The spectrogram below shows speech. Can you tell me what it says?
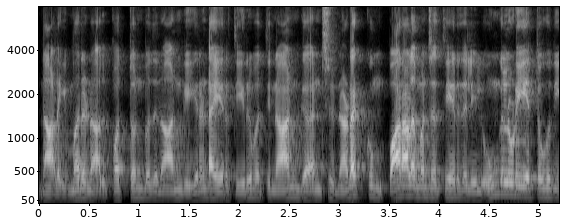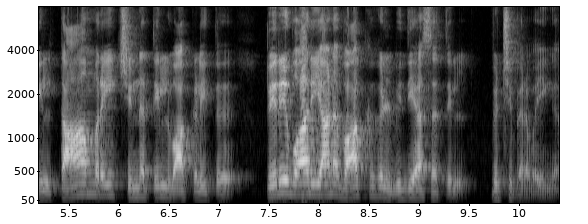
நாளை மறுநாள் பத்தொன்பது நான்கு இரண்டாயிரத்தி இருபத்தி நான்கு அன்று நடக்கும் பாராளுமன்ற தேர்தலில் உங்களுடைய தொகுதியில் தாமரை சின்னத்தில் வாக்களித்து பெருவாரியான வாக்குகள் வித்தியாசத்தில் வெற்றி பெற வையுங்க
